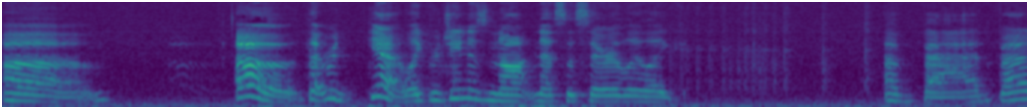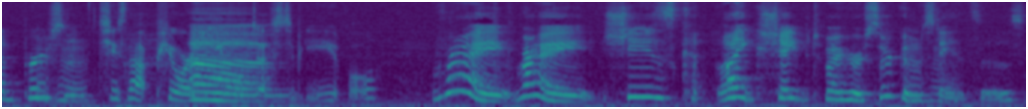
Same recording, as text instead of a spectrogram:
Um, oh, that Re- yeah, like Regina's not necessarily like a bad bad person. Mhm. She's not pure evil just to Um, be evil. Right, right. She's like shaped by her circumstances.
